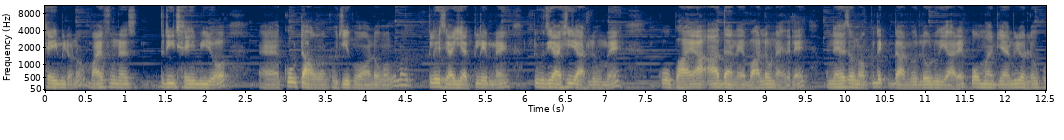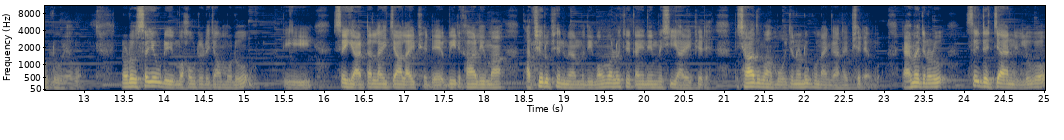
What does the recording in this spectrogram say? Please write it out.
ထိန်ပြီးတော့နော် mindfulness သတိထိန်ပြီးတော့အဲကိုတောင်းဝန်ကိုကြည့်ပေါ်အောင်လုပ်မှာပေါ့နော် click စရာကြီးက click မယ်လှူစရာရှိတာလှူမယ်ကိုဘာရအားတန်လဲဘာလုပ်နိုင်တယ်လဲအနည်းဆုံးတော့ click တာမျိုးလုပ်လို့ရတယ်ပုံမှန်ပြန်ပြီးတော့လုပ်ဖို့လိုတယ်ပေါ့ကျွန် တော်တို့စက်ရုပ်တွေမဟုတ်တဲ့ကြောင့်မို့လို့ဒီစိတ်ကတက်လိုက်ကြလိုက်ဖြစ်တယ်ပြီးတခါလေးမှာဘာဖြစ်လို့ဖြစ်နေမှမသိဘောင်းမလို့ဖြစ်ကိုင်းနေမရှိရတွေဖြစ်တယ်တခြားသူမှမဟုတ်ကျွန်တော်တို့ကိုယ်နိုင်ငံလည်းဖြစ်တယ်ပေါ့ဒါပေမဲ့ကျွန်တော်တို့စိတ်တကြနေလို့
